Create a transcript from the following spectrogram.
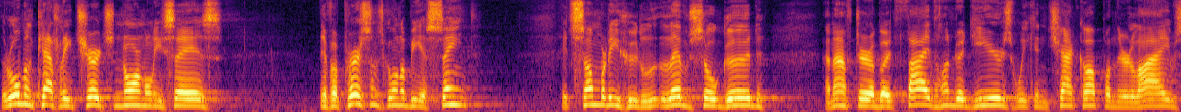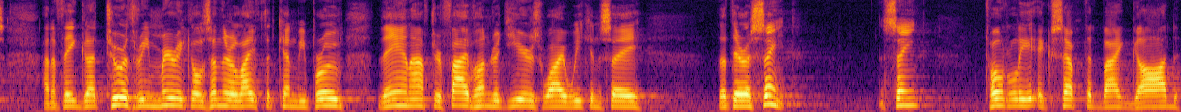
The Roman Catholic Church normally says if a person's going to be a saint, it's somebody who lived so good, and after about 500 years, we can check up on their lives. And if they got two or three miracles in their life that can be proved, then after 500 years, why we can say that they're a saint. A saint totally accepted by God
